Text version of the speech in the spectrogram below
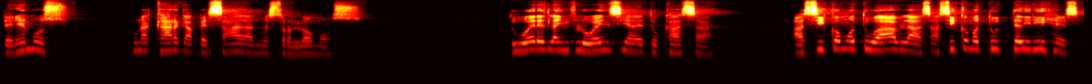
Tenemos una carga pesada en nuestros lomos. Tú eres la influencia de tu casa. Así como tú hablas, así como tú te diriges,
